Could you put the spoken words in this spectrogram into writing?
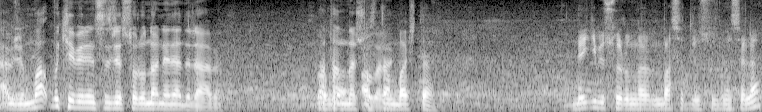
Abicim Vakfı Kebir'in sizce sorunlar nelerdir abi? Vatandaş olarak. Alttan başta. Ne gibi sorunlardan bahsediyorsunuz mesela?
